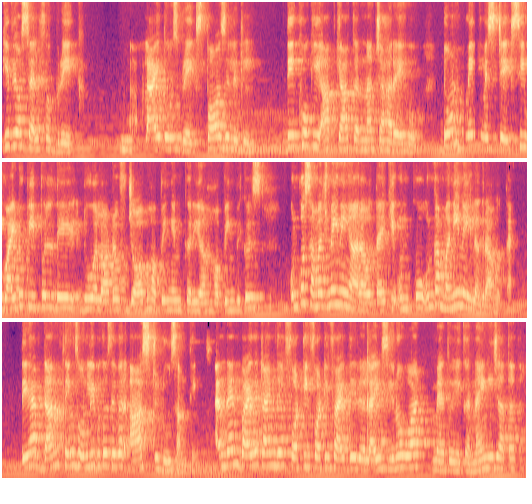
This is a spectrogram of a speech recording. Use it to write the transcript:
Give yourself a break. mm. Apply those breaks. Pause a little देखो कि आप क्या करना चाह रहे हो don't make mistake see why do people they do a lot of job hopping and career hopping because उनको समझ में ही नहीं आ रहा होता है कि उनको उनका मनी नहीं लग रहा होता है they have done things only because they were asked to do something and then by the time they are 40 45 they realize you know what मैं तो ये करना ही नहीं चाहता था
